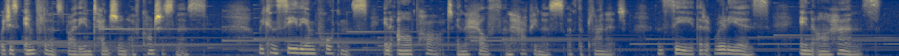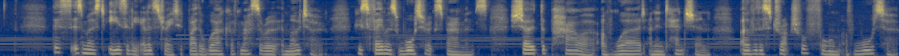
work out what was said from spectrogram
which is influenced by the intention of consciousness, we can see the importance in our part in the health and happiness of the planet and see that it really is in our hands. This is most easily illustrated by the work of Masaru Emoto, whose famous water experiments showed the power of word and intention over the structural form of water.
